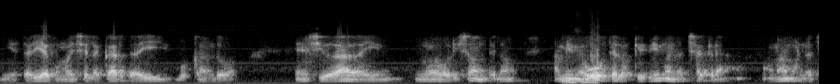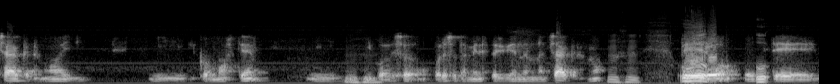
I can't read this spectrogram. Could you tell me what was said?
y estaría, como dice la carta, ahí buscando en ciudad ahí un nuevo horizonte, ¿no? A mí me gusta, los que vivimos en la chacra, amamos la chacra, ¿no? Y, y como estén, y, por eso por eso también estoy viviendo en una chacra, ¿no? Pero, este,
